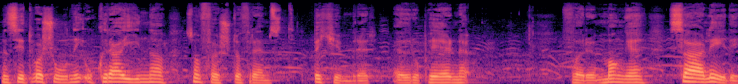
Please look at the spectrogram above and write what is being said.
men situasjonen i Ukraina som først og fremst bekymrer europeerne. For mange, særlig i de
